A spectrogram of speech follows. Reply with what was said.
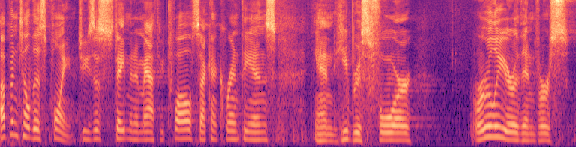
Up until this point, Jesus' statement in Matthew 12, 2 Corinthians, and Hebrews 4, earlier than verse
